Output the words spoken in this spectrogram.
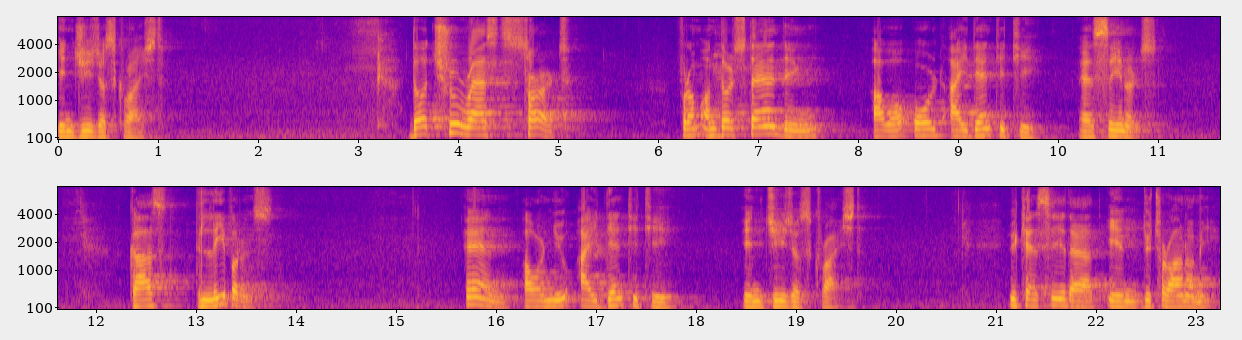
in Jesus Christ. The true rest starts from understanding our old identity as sinners, God's deliverance, and our new identity in Jesus Christ. You can see that in Deuteronomy.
